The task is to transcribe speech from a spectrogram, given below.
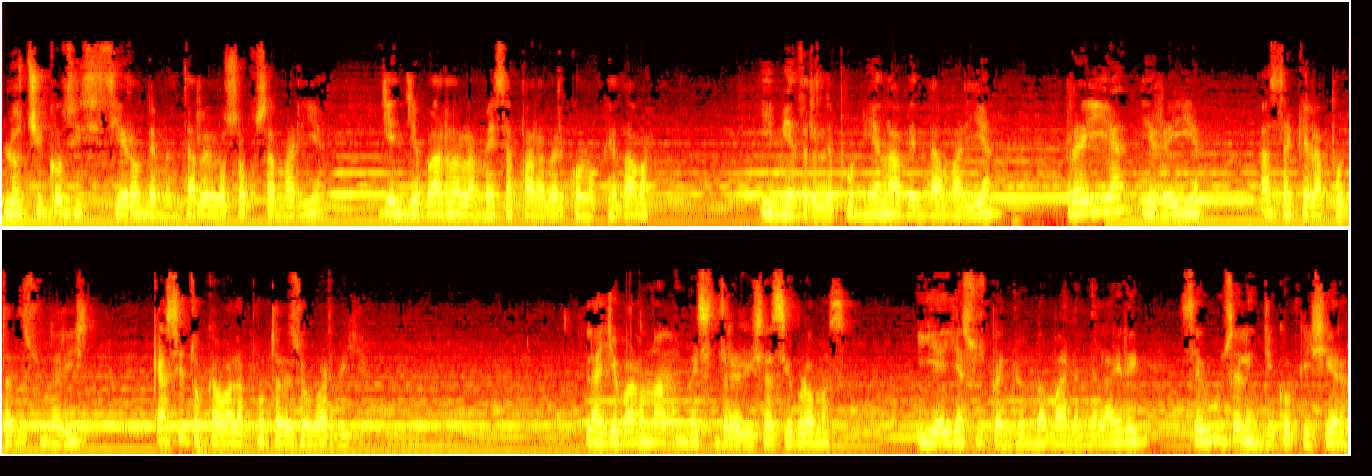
Los chicos insistieron de mentarle los ojos a María y en llevarla a la mesa para ver con lo que daba. Y mientras le ponían la venda a María, reía y reía hasta que la punta de su nariz casi tocaba la punta de su barbilla. La llevaron a la mesa entre risas y bromas, y ella suspendió una mano en el aire según se le indicó que hiciera.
